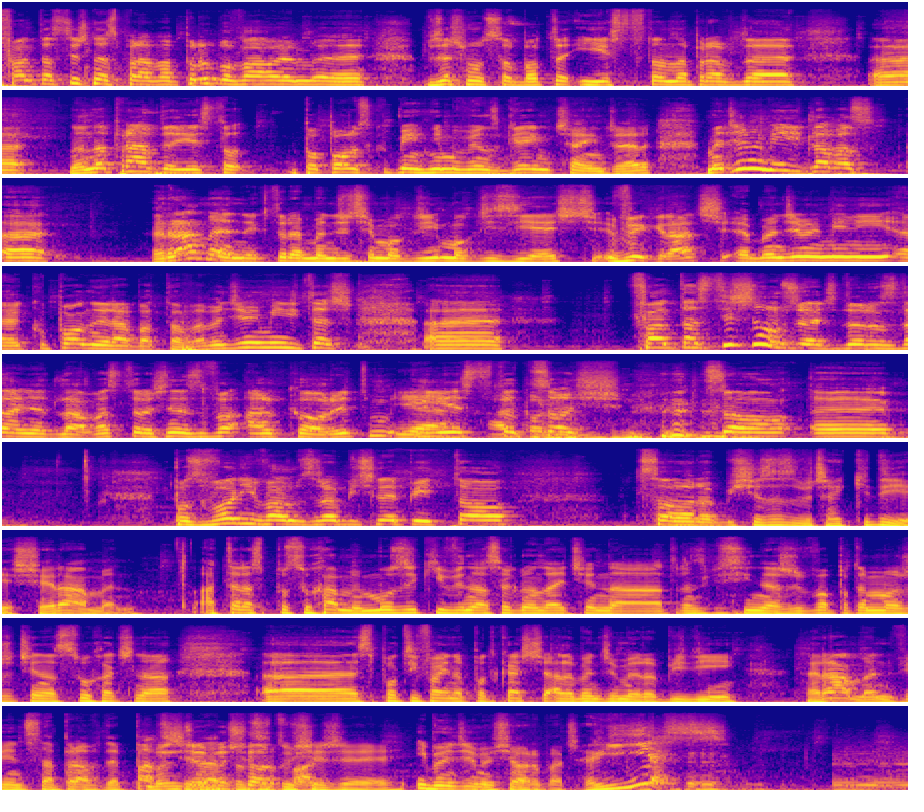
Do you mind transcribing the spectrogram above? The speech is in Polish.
Fantastyczna sprawa. Próbowałem e, w zeszłą sobotę i jest to naprawdę, e, no naprawdę jest to po polsku pięknie mówiąc game changer. Będziemy mieli dla was e, rameny, które będziecie mogli, mogli zjeść, wygrać. Będziemy mieli kupony rabatowe. Będziemy mieli też fantastyczną rzecz do rozdania dla was, która się nazywa algorytm Yeah, i jest to algorytm. coś, co pozwoli wam zrobić lepiej to, co robi się zazwyczaj, kiedy je się ramen. A teraz posłuchamy muzyki, wy nas oglądajcie na transmisji na żywo, potem możecie nas słuchać na e, Spotify, na podcaście, ale będziemy robili ramen, więc naprawdę patrzcie Będziemy na to, co tu się dzieje. I będziemy siorbać. Yes!「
